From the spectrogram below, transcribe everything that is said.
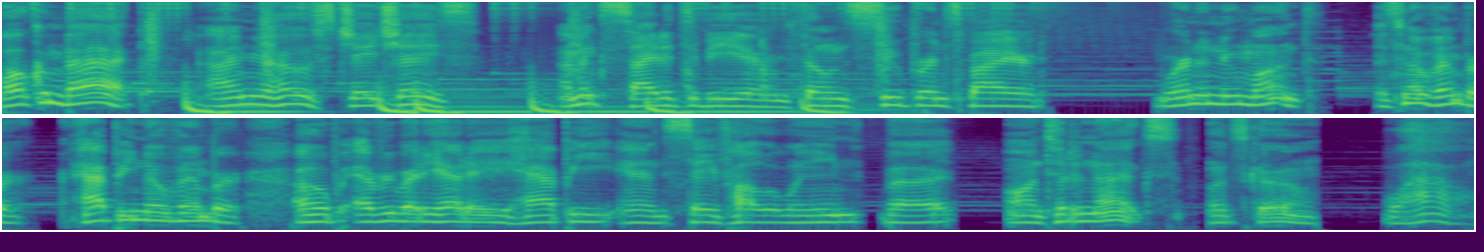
Welcome back. I'm your host, Jay Chase. I'm excited to be here. I'm feeling super inspired. We're in a new month. It's November. Happy November. I hope everybody had a happy and safe Halloween. But on to the next. Let's go. Wow.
